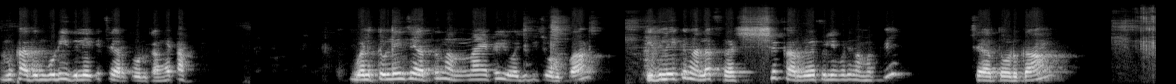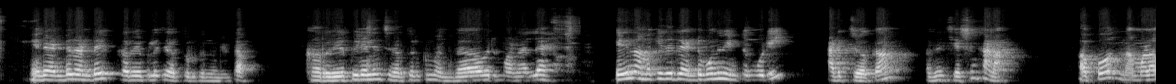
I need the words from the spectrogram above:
നമുക്ക് അതും കൂടി ഇതിലേക്ക് ചേർത്ത് കൊടുക്കാം കേട്ടോ. വെളുത്തുള്ളിയും ചേർത്ത് നന്നായിട്ട് യോജിപ്പിച്ച് കൊടുക്കുക. ഇതിലേക്ക് നല്ല ഫ്രഷ് കറിവേപ്പിലയും കൂടി നമുക്ക് ചേർത്ത് കൊടുക്കാം. ഞാൻ രണ്ട് രണ്ട് കറിവേപ്പില ചേർത്ത് കൊടുക്കുന്നുണ്ട് കേട്ടോ. കറിവേപ്പിലയും ചേർത്ത് കൊടുക്കുമ്പോൾ എന്താ ഒരു മണല്ലേ ഇനി നമുക്കിത് രണ്ട് മൂന്ന് മിനിറ്റും കൂടി അടച്ചു വെക്കാം. അതിനുശേഷം കാണാം. അപ്പോൾ നമ്മളെ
